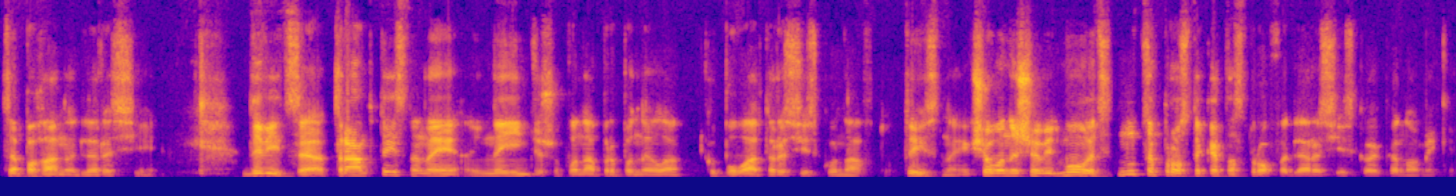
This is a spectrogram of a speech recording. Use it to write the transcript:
Це погано для Росії. Дивіться, Трамп тисне на, на Індію, щоб вона припинила купувати російську нафту. Тисне. Якщо вони ще відмовляться, ну це просто катастрофа для російської економіки.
